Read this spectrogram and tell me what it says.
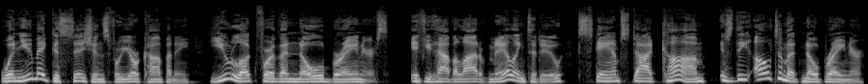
When you make decisions for your company, you look for the no brainers. If you have a lot of mailing to do, stamps.com is the ultimate no brainer.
